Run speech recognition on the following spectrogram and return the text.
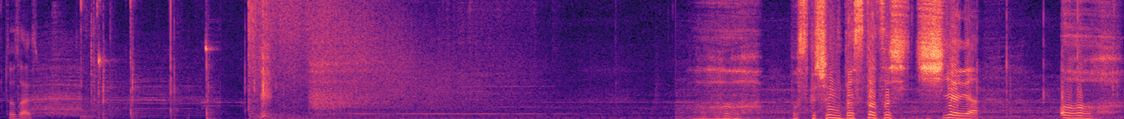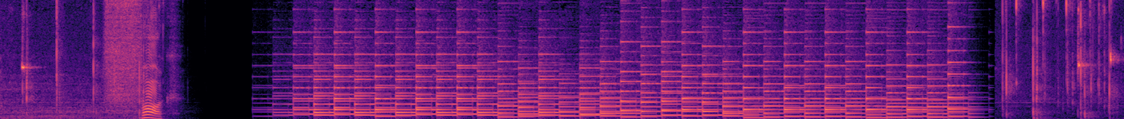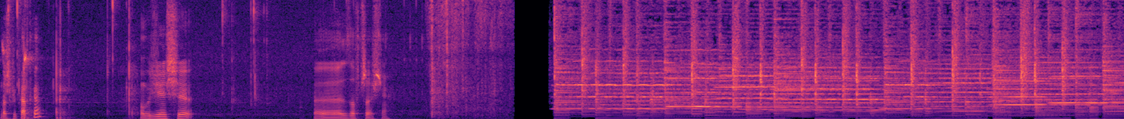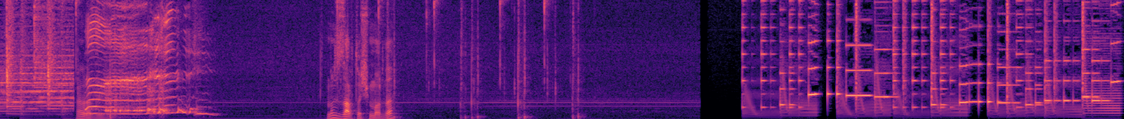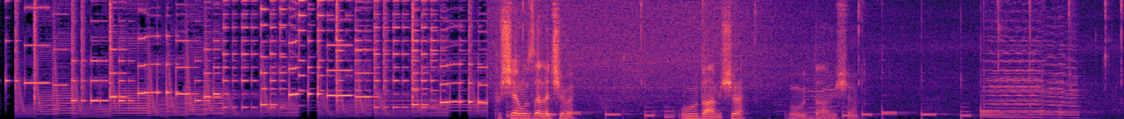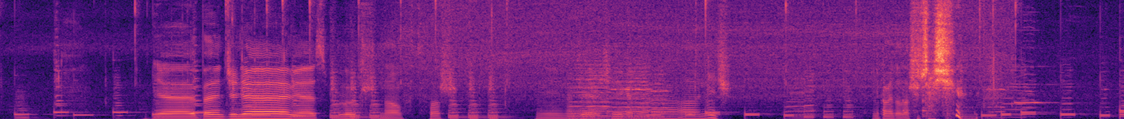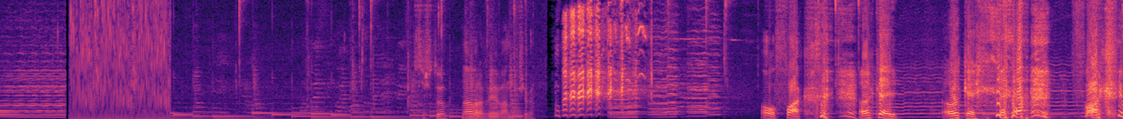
To co jest? Poskoczyli do 100 coś ciśnienia. O. Fuck. Dasz mi kartkę? Obudziłem się e, za wcześnie. Dobra, wyjdę. Możesz zamknąć mordę? Puściłem muzę, lecimy. Uda mi się. Uda mi się. Nie będzie Niemiec pluczną w twarz i nadzieję ci nie ganić. Nie pamiętam dalszej części. Jesteś tu? Dobra, wyjebany w ciebie. O, fuck. Okej. Okej. fuck.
